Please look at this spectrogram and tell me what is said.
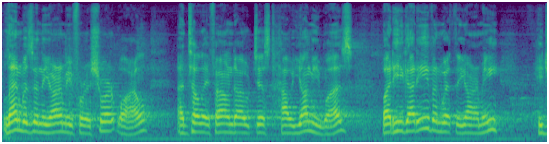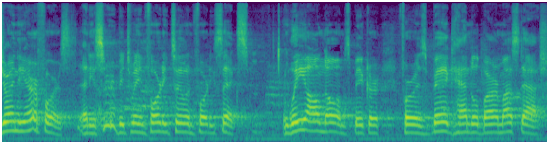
Len was in the Army for a short while until they found out just how young he was but he got even with the Army. He joined the Air Force, and he served between 42 and 46. We all know him, Speaker, for his big handlebar mustache.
